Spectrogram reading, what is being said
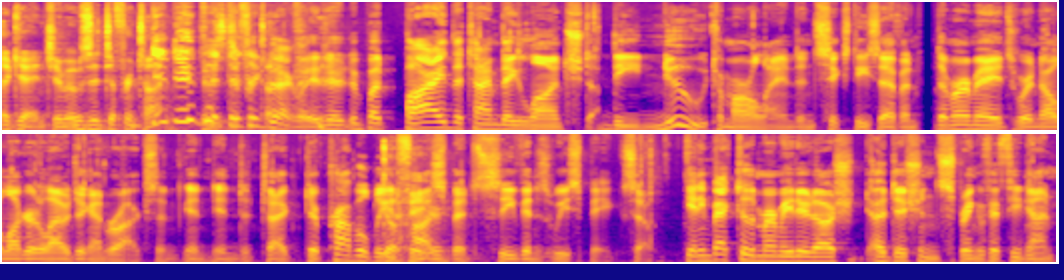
Again, Jim, it was a different time. It, it, it was different exactly. Time. but by the time they launched the new Tomorrowland in 67, the mermaids were no longer lounging on rocks. And, and, and in fact, they're probably Go in hospice even as we speak. So getting back to the Mermaid Edition, spring of 59,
